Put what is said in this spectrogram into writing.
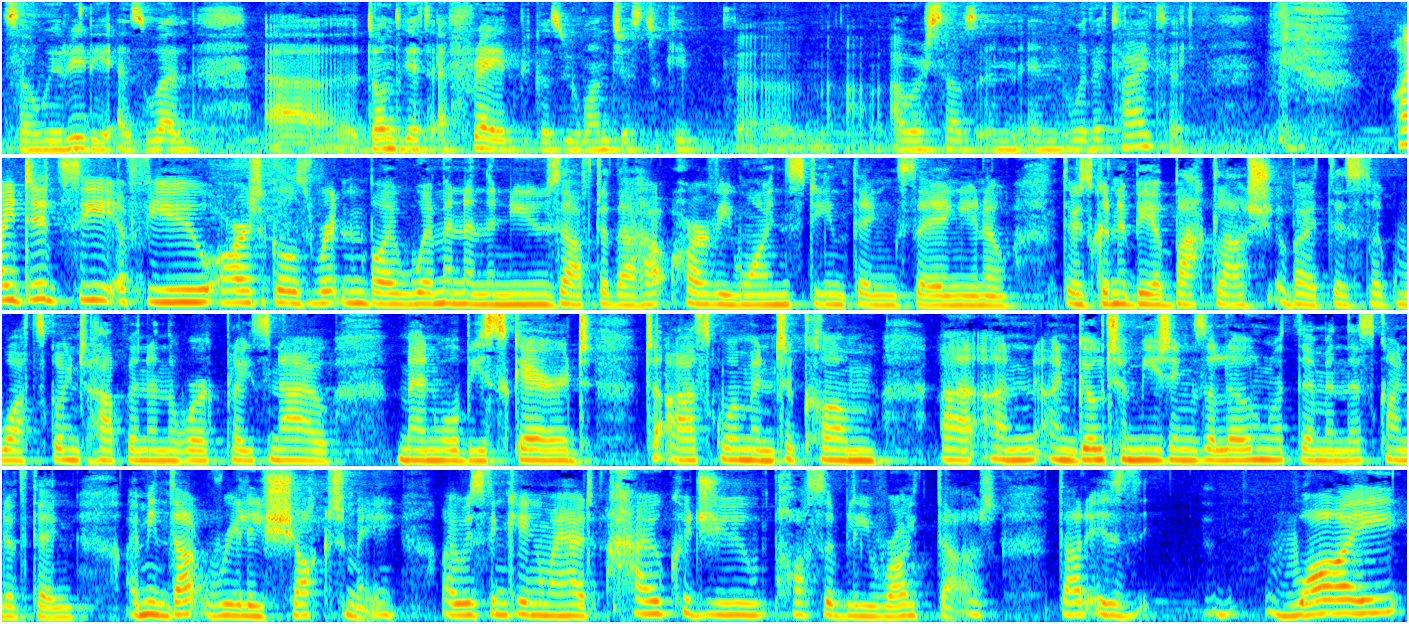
So we really, as well, uh, don't get afraid because we want just to keep um, ourselves in, in with a title. I did see a few articles written by women in the news after the Harvey Weinstein thing saying, you know, there's going to be a backlash about this. Like, what's going to happen in the workplace now? Men will be scared to ask women to come uh, and, and go to meetings alone with them and this kind of thing. I mean, that really shocked me. I was thinking in my head, how could you possibly write that? That is why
